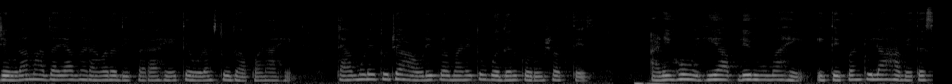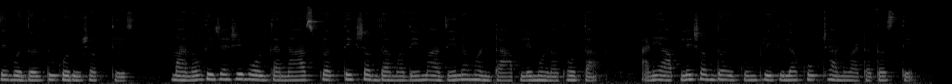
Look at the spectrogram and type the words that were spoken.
जेवढा माझा या घरावर अधिकार आहे तेवढाच तुझा पण आहे. त्यामुळे तुझ्या आवडीप्रमाणे तू बदल करू शकतेस. आणि हो ही आपली रूम आहे. इथे पण तुला हवे तसे बदल तू करू शकतेस. मानव तिच्याशी बोलताना आज प्रत्येक शब्दामध्ये माझे न म्हणता आपले म्हणत होता. आणि आपले शब्द ऐकून प्रीतीला खूप छान वाटत असते.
